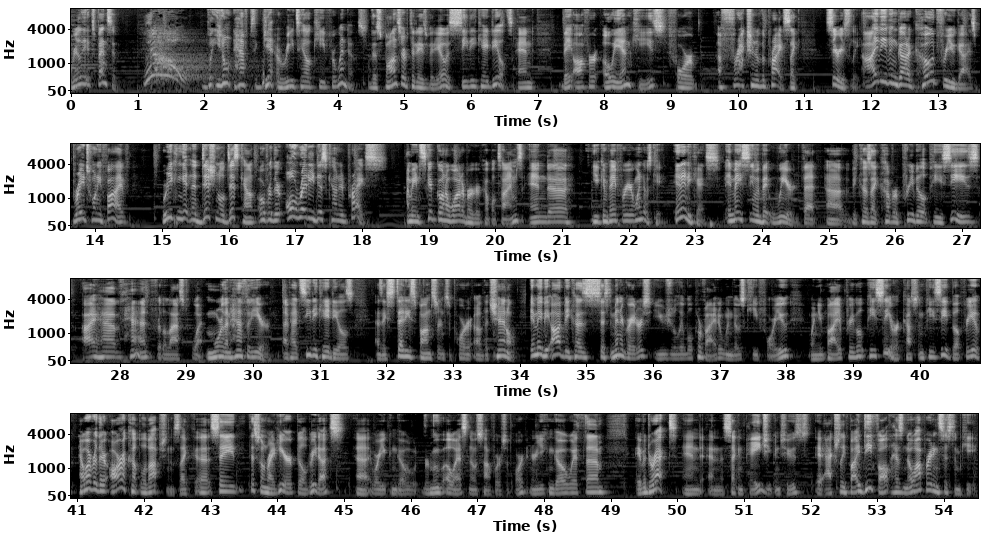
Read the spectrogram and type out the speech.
really expensive. No! But you don't have to get a retail key for Windows. The sponsor of today's video is CDK Deals, and they offer OEM keys for a fraction of the price. Like, seriously, I've even got a code for you guys, BRAE25, where you can get an additional discount over their already discounted price. I mean, skip going to Whataburger a couple times, and uh, you can pay for your Windows key. In any case, it may seem a bit weird that uh, because I cover pre-built PCs, I have had for the last, what, more than half a year, I've had CDK deals as a steady sponsor and supporter of the channel. It may be odd because system integrators usually will provide a Windows key for you when you buy a pre-built PC or a custom PC built for you. However, there are a couple of options, like uh, say this one right here, Build Redux, uh, where you can go remove OS, no software support, or you can go with um, Ava Direct. And, and the second page you can choose, it actually by default has no operating system key.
